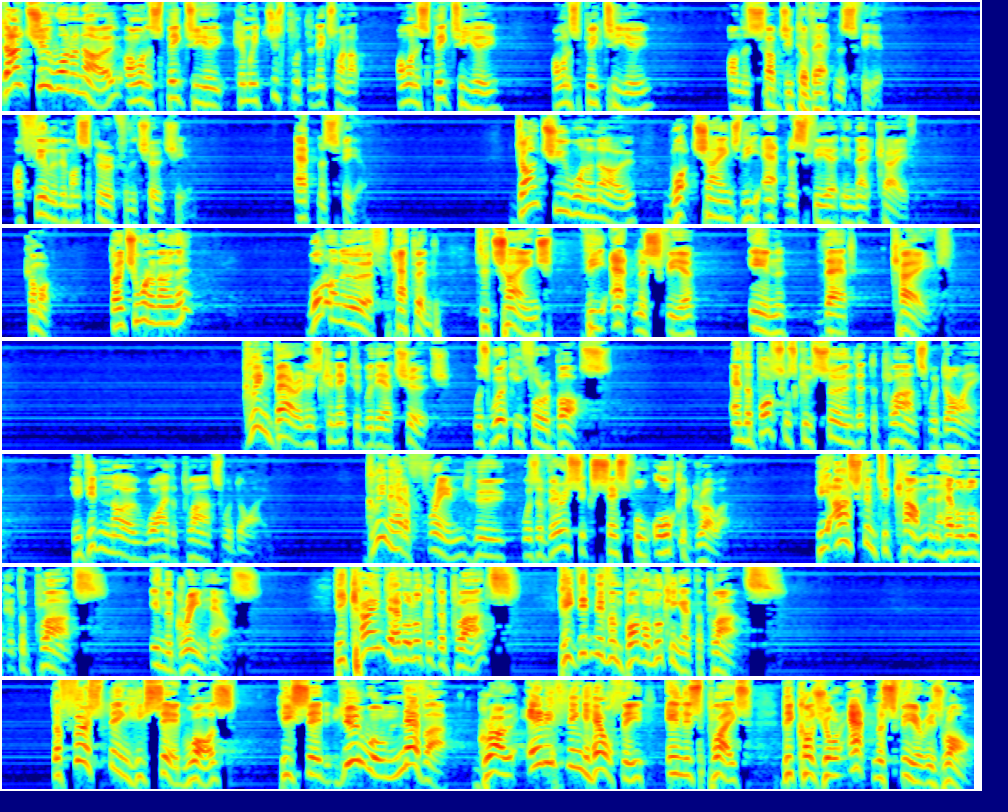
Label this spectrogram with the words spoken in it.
Don't you want to know? I want to speak to you. Can we just put the next one up? I want to speak to you. I want to speak to you on the subject of atmosphere. I feel it in my spirit for the church here. Atmosphere. Don't you want to know what changed the atmosphere in that cave? Come on. Don't you want to know that? What on earth happened to change the atmosphere in that cave? Glenn Barrett, who's connected with our church, was working for a boss. And the boss was concerned that the plants were dying. He didn't know why the plants were dying. Glenn had a friend who was a very successful orchid grower. He asked him to come and have a look at the plants in the greenhouse. He came to have a look at the plants. He didn't even bother looking at the plants. The first thing he said was, he said, You will never grow anything healthy in this place because your atmosphere is wrong.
